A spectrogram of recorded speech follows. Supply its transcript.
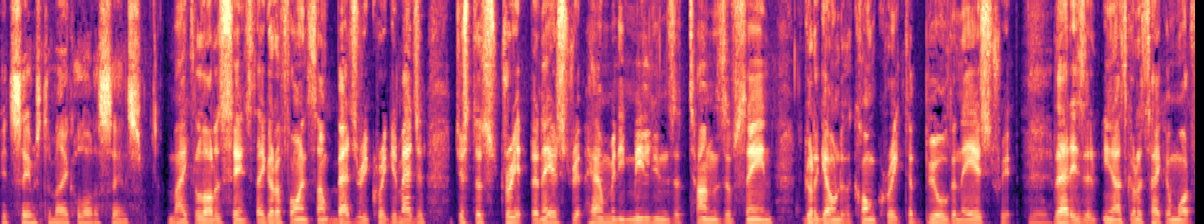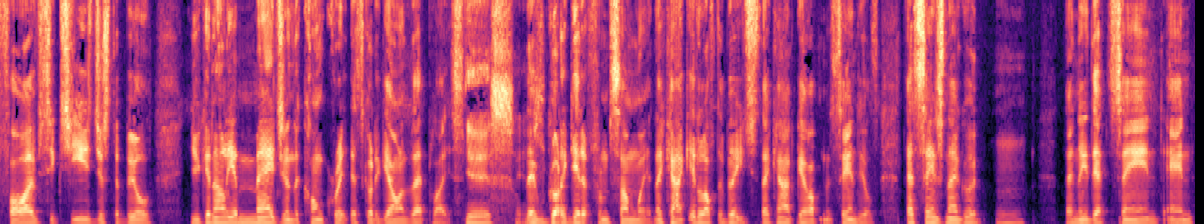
it seems to make a lot of sense. Make a lot of sense. They got to find some Badgery Creek. Imagine just a strip, an airstrip. How many millions of tons of sand got to go into the concrete to build an airstrip? Yeah. That is, you know, it's going to take them what five, six years just to build. You can only imagine the concrete that's got to go into that place. Yes, yes. they've got to get it from somewhere. They can't get it off the beach. They can't go up in the sand hills. That sand's no good. Mm. They need that sand and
